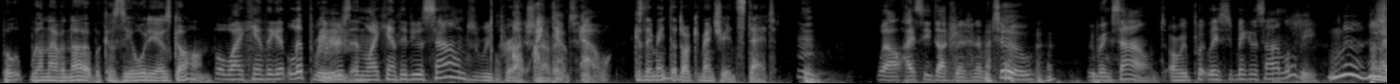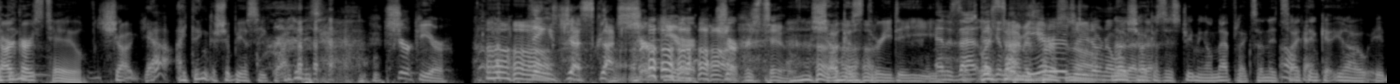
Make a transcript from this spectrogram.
But we'll never know it because the audio's gone. But why can't they get lip readers, and why can't they do a sound reproduction oh, I don't know. Because they made the documentary instead. Well, I see documentary number two. we bring sound, or we put we should make it a silent movie. Sharkers too. Sure, yeah, I think there should be a sequel. I think it's Shirkier. Things just got shirkier. Shirkers two. Sharkers 3D. And is that This like in time the is theaters, or you personal. don't know no, where that Shirkers is streaming on Netflix, and it's Oh, I okay. think you know it,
